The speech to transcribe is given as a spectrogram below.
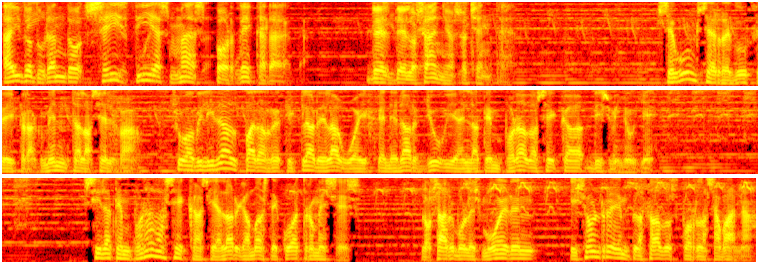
ha ido durando seis días más por década desde los años 80. Según se reduce y fragmenta la selva, su habilidad para reciclar el agua y generar lluvia en la temporada seca disminuye. Si la temporada seca se alarga más de cuatro meses, los árboles mueren y son reemplazados por la sabana,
